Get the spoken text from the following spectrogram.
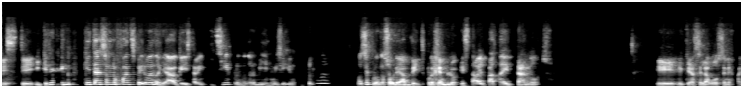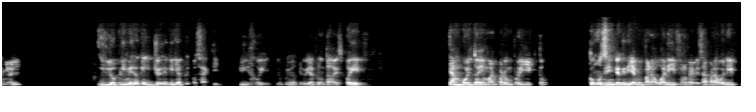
Este, ¿y qué, qué, tal son los fans peruanos? Ya, ok, está bien. Y sigues preguntando lo mismo. Y sigue, no se pregunta sobre updates. Por ejemplo, estaba el pata de Thanos, eh, el que hace la voz en español. Y lo primero que yo le quería, o sea, que yo dije, oye, lo primero que le hubiera preguntado es, oye, ¿te han vuelto a llamar para un proyecto? ¿Cómo se sintió que te llamen para What If, regresar para What If?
